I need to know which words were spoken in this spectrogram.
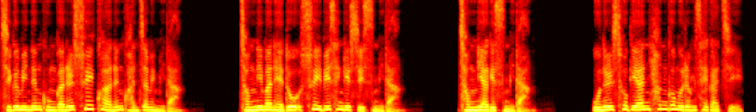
지금 있는 공간을 수익화하는 관점입니다. 정리만 해도 수입이 생길 수 있습니다. 정리하겠습니다. 오늘 소개한 현금 흐름 세 가지.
